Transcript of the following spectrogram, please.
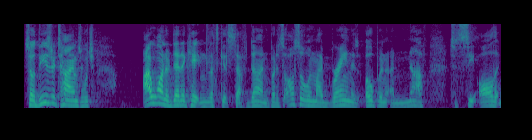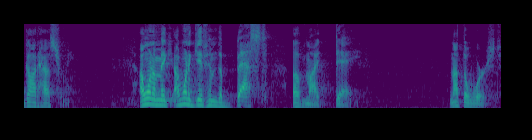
So these are times which I want to dedicate and let's get stuff done, but it's also when my brain is open enough to see all that God has for me. I want to make I want to give him the best of my day, not the worst.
